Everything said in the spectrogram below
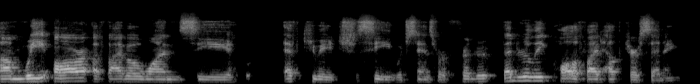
Um, we are a 501c FQHC, which stands for Federally Qualified Healthcare Setting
